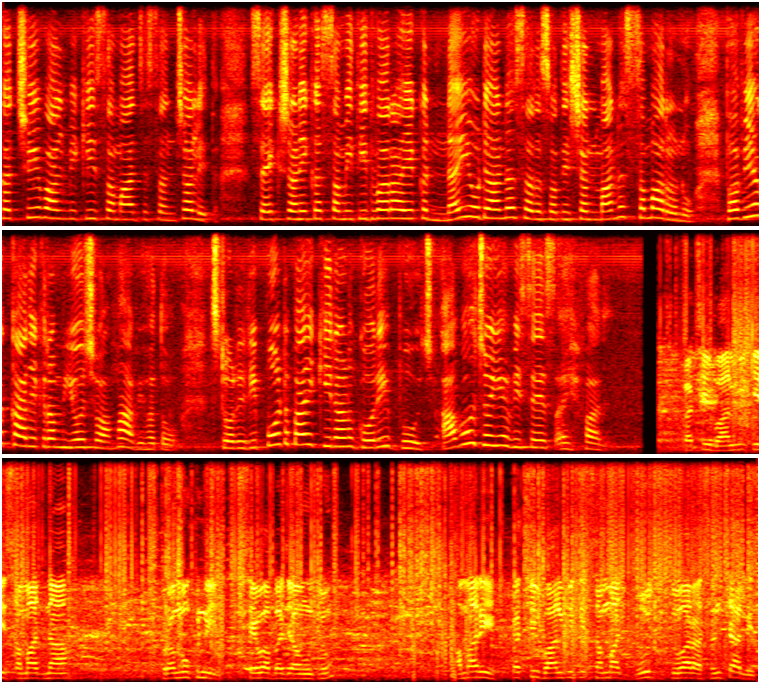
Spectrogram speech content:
કચ્છી વાલ્મીકી સમાજ સંચાલિત શૈક્ષણિક સમિતિ દ્વારા એક નઈ ઉડાન સરસ્વતી સન્માન સમારોહનો ભવ્ય કાર્યક્રમ યોજવામાં આવ્યો હતો. સ્ટોરી રિપોર્ટ બાય કિરણ ગોરી ભુજ. આવો જોઈએ વિશેષ અહેવાલ. કચ્છી વાલ્મીકી સમાજના પ્રમુખની સેવા બજાવું છું. અમારી કચ્છી વાલ્મીકી સમાજ ભુજ દ્વારા સંચાલિત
